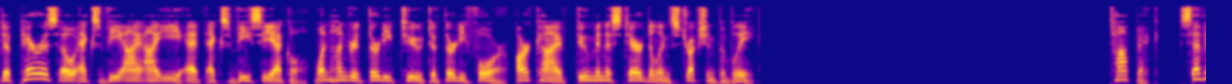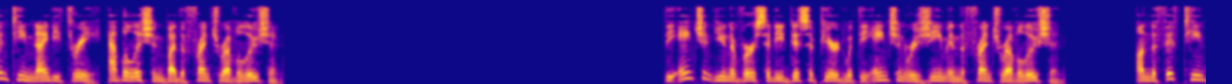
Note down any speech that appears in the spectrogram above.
De Paris au XVIIE et XV siècle, 132–34, Archive, du ministère de l'instruction publique 1793 – Abolition by the French Revolution The ancient university disappeared with the ancient regime in the French Revolution. On 15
